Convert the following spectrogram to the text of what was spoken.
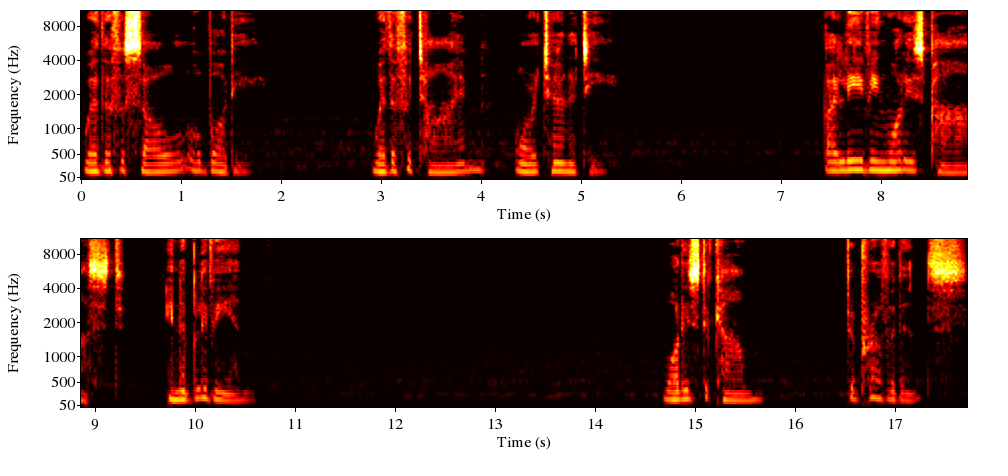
whether for soul or body, whether for time or eternity, by leaving what is past in oblivion, what is to come to providence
